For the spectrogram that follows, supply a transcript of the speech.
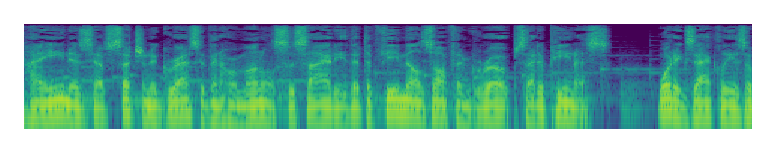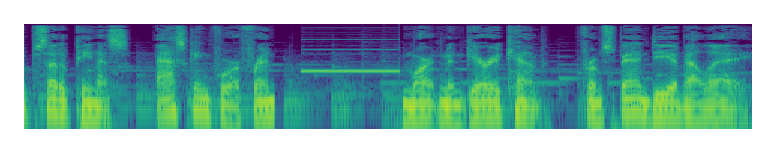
Hyenas have such an aggressive and hormonal society that the females often grow a pseudo-penis. What exactly is a pseudo-penis? Asking for a friend. Martin and Gary Kemp, from Spandau Ballet,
